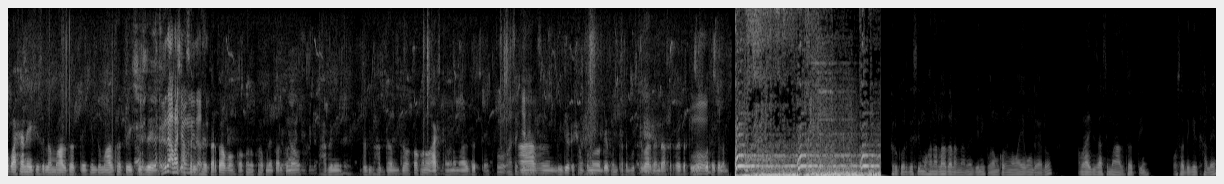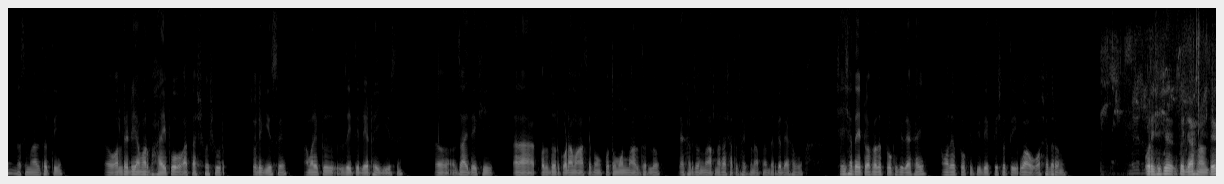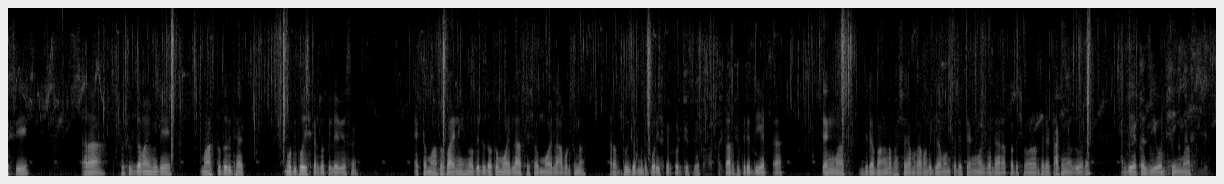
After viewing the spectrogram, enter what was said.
খুব আশা নিয়ে এসেছিলাম মাছ ধরতে কিন্তু মাছ ধরতে এসেছে আসল ভাইপার পাবো কখনো স্বপ্নে কল্পনাও ভাবিনি যদি ভাবতাম তো কখনো আসতাম না মাছ ধরতে। আচ্ছা আর ভিডিওটা সম্পূর্ণ দেখুন তাহলে বুঝতে পারবেন রাসেল ভাইপার কোথায় পেলাম। শুরু করে দিয়েছি মহান আল্লাহ তালার নামে যিনি পরম করুণাময় এবং দয়ালু। আমরা আজকে যাচ্ছি মাছ ধরতে। দিঘির খালে যাচ্ছি মাছ ধরতে। অলরেডি আমার ভাইপো আর তার শ্বশুর চলে গিয়েছে। আমার একটু যেতে লেট হয়ে গিয়েছে। তো যাই দেখি তারা কত দূর কড়া মাছ এবং কত মন মাছ ধরলো, দেখার জন্য আপনারা সাথে থাকবেন, আপনাদেরকে দেখাবো। সেই সাথে একটু আপনাদের প্রকৃতি দেখাই। আমাদের প্রকৃতি দেখতে সত্যি ওয়াও অসাধারণ। পরিশেষে চলে আসলাম, দেখছি তারা শ্বশুর জামাই মিলে মাছ তো দড়ি থাক, নদী পরিষ্কার করতে লেগেছে। একটা মাছও পায়নি, নদীতে যত ময়লা আছে সব ময়লা আবর্জনা। তারা দুইজন মিলে পরিষ্কার করতেছে। আর তার ভিতরে দিয়ে একটা চ্যাং মাছ যেটা বাংলা ভাষায় আমরা আমাদের গ্রাম অঞ্চলে চ্যাং মাছ বলে আর আপনাদের শহর অঞ্চলে টাকি মাছ বলে। আর দুই একটা জিওল, শিং মাছ,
